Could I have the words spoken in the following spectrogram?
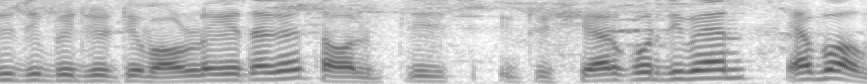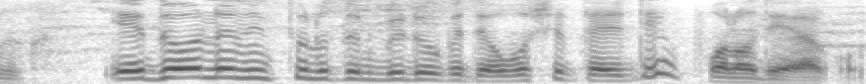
যদি ভিডিওটি ভালো লেগে থাকে, তাহলে প্লিজ একটু শেয়ার করে দিবেন এবং এ ধরনের নিত্য নতুন ভিডিও পেতে অবশ্যই পেজটি ফলো দিয়ে রাখুন।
